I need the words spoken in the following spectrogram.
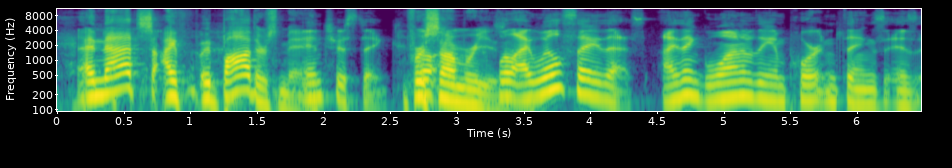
and that's I it bothers me. Interesting. For some reason. Well, I will say this. I think one of the important things is,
